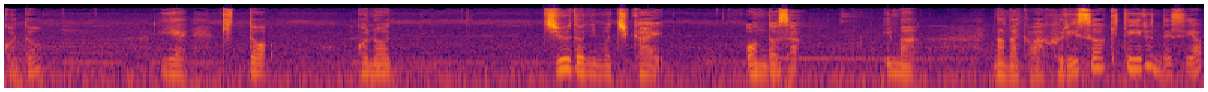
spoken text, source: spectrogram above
こと？いえきっとこの10度にも近い温度差。今野中はフリースを着ているんですよ。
